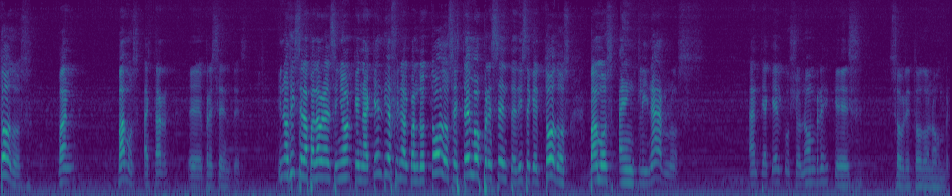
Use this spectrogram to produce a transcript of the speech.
todos van, vamos a estar eh, presentes. Y nos dice la palabra del Señor que en aquel día final, cuando todos estemos presentes, dice que todos vamos a inclinarnos ante aquel cuyo nombre que es sobre todo nombre.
